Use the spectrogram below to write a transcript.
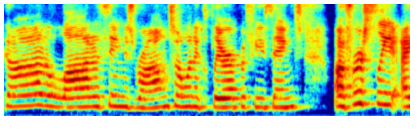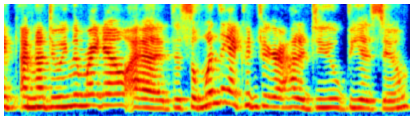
got a lot of things wrong. So I want to clear up a few things. Uh, firstly, I, am not doing them right now. Uh, that's the one thing I couldn't figure out how to do via Zoom,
